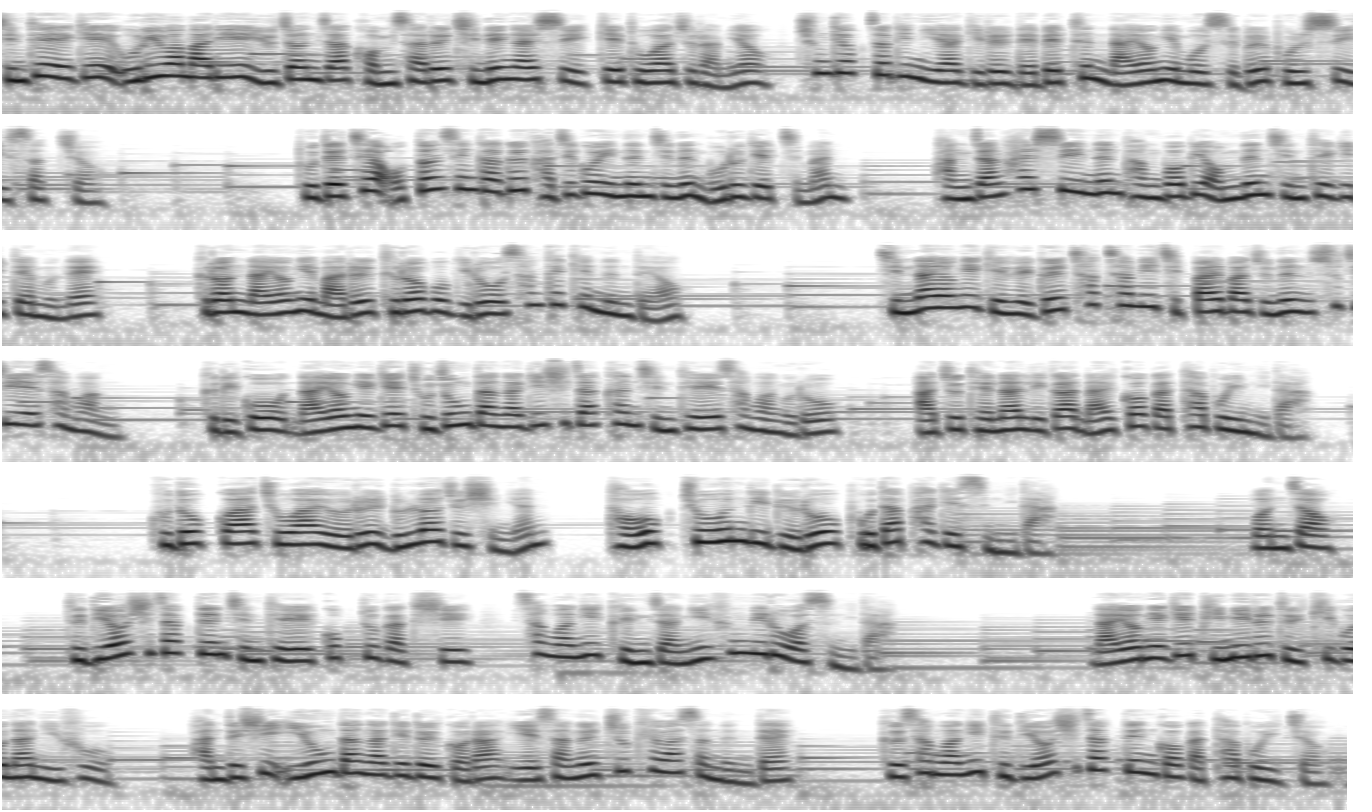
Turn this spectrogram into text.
진태에게 우리와 마리의 유전자 검사를 진행할 수 있게 도와주라며 충격적인 이야기를 내뱉은 나영의 모습을 볼 수 있었죠. 도대체 어떤 생각을 가지고 있는지는 모르겠지만 당장 할 수 있는 방법이 없는 진태이기 때문에 그런 나영의 말을 들어보기로 선택했는데요. 진나영의 계획을 처참히 짓밟아주는 수지의 상황, 그리고 나영에게 조종당하기 시작한 진태의 상황으로 아주 대난리가 날 것 같아 보입니다. 구독과 좋아요를 눌러주시면 더욱 좋은 리뷰로 보답하겠습니다. 먼저 드디어 시작된 진태의 꼭두각시 상황이 굉장히 흥미로웠습니다. 나영에게 비밀을 들키고 난 이후 반드시 이용당하게 될 거라 예상을 쭉 해왔었는데 그 상황이 드디어 시작된 것 같아 보이죠.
